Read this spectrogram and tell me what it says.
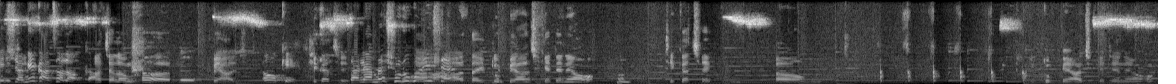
এর সঙ্গে কাঁচা লঙ্কা। কাঁচা লঙ্কা আর পেঁয়াজ। ওকে। ঠিক আছে। তাহলে আমরা শুরু করি তা একটু পেঁয়াজ কেটে নেওয়া ঠিক আছে। একটু পেঁয়াজ কেটে নেওয়া হোক।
